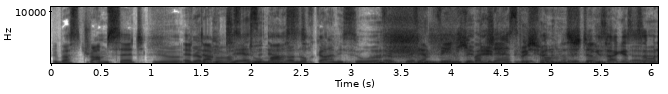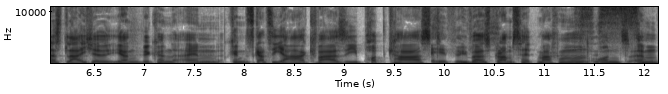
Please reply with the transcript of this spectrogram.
übers Drumset, Ja, äh, darüber, die was du machst. noch gar nicht so erwähnt. Wir haben wenig über Jazz wir gesprochen, das Wie stimmt. gesagt, es ist immer das Gleiche, Jan. Wir können, ein, können das ganze Jahr quasi Podcast Ey, über das Drumset machen. Und so ähm,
